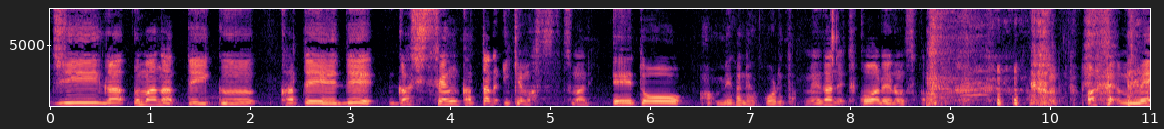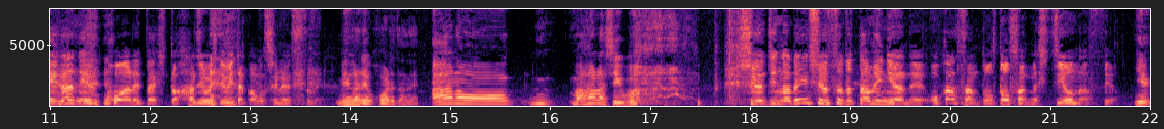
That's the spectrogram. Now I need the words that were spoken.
字がうまなっていく過程で、餓死せんかったらいけます。つまり。えーと、あ、メガネが壊れた。メガネって壊れるんすか？俺、メガネ壊れた人初めて見たかもしれないですね。メガネが壊れたね。あのー、んまあ、話、習字の練習するためにはね、お母さんとお父さんが必要なんですよ。いや、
